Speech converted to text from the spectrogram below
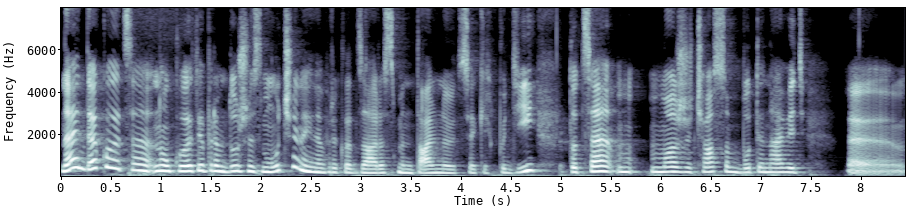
Навіть деколи це, ну, коли ти прям дуже змучений, наприклад, зараз ментально від всяких подій, то це може часом бути навіть е,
